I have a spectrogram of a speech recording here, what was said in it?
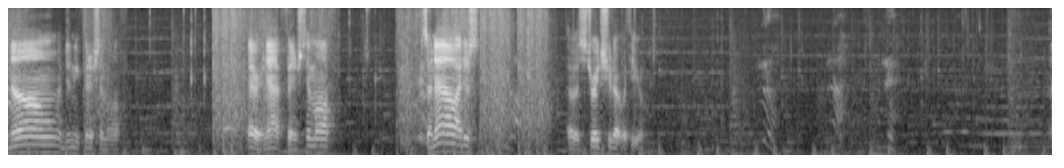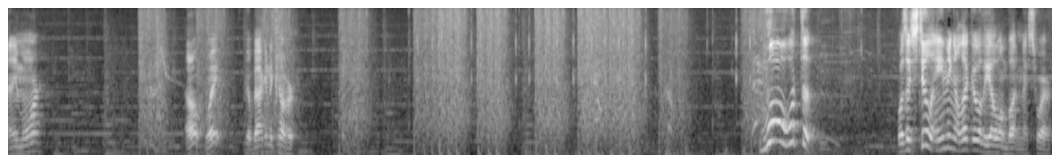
No, I didn't finish him off. There, now I finished him off. So now I just have a straight shootout with you. Any more? Oh, wait. Go back into cover. Whoa, what the? Was I still aiming? I let go of the L1 button, I swear.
